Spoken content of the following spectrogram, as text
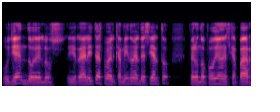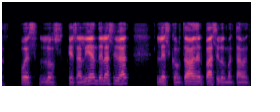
huyendo de los israelitas por el camino del desierto, pero no podían escapar pues los que salían de la ciudad les cortaban el paso y los mataban.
